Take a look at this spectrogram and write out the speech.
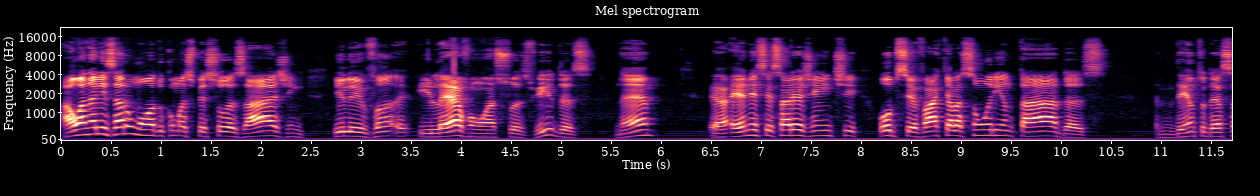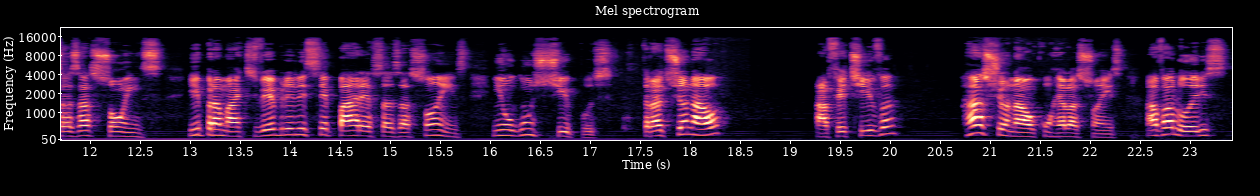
Ao analisar o modo como as pessoas agem e, levam, e levam as suas vidas, né, é, é necessário a gente observar que elas são orientadas dentro dessas ações. E para Max Weber, ele separa essas ações em alguns tipos: tradicional, afetiva, racional com relações a valores,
